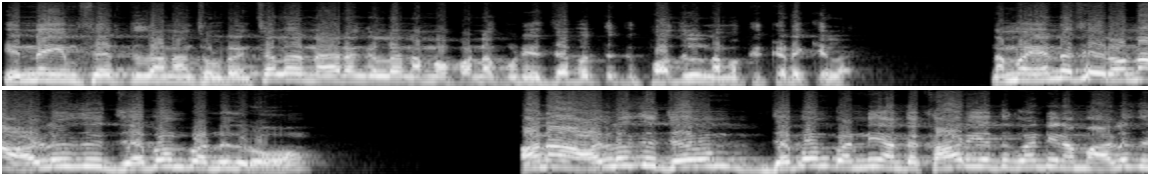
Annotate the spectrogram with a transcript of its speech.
என்னையும் சேர்த்து தான் நான் சொல்றேன். சில நேரங்களில் நம்ம பண்ணக்கூடிய ஜெபத்துக்கு பதில் நமக்கு கிடைக்கல. நம்ம என்ன செய்யறோம்னா அழுது ஜெபம் பண்ணுகிறோம். ஆனா அழுது ஜெபம் ஜெபம் பண்ணி அந்த காரியத்துக்கு வேண்டி நம்ம அழுது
